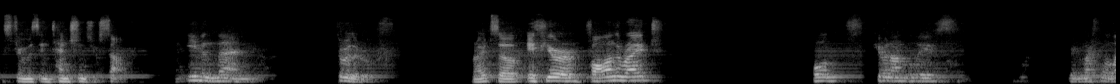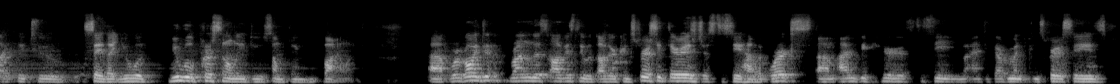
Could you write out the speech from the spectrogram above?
extremist intentions yourself. And even then, through the roof. Right? So if you're fall on the right, hold QAnon beliefs, you're much more likely to say that you will you will personally do something violent. Uh, we're going to run this obviously with other conspiracy theories just to see how it works. Um, I'd be curious to see you know, anti-government conspiracies,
